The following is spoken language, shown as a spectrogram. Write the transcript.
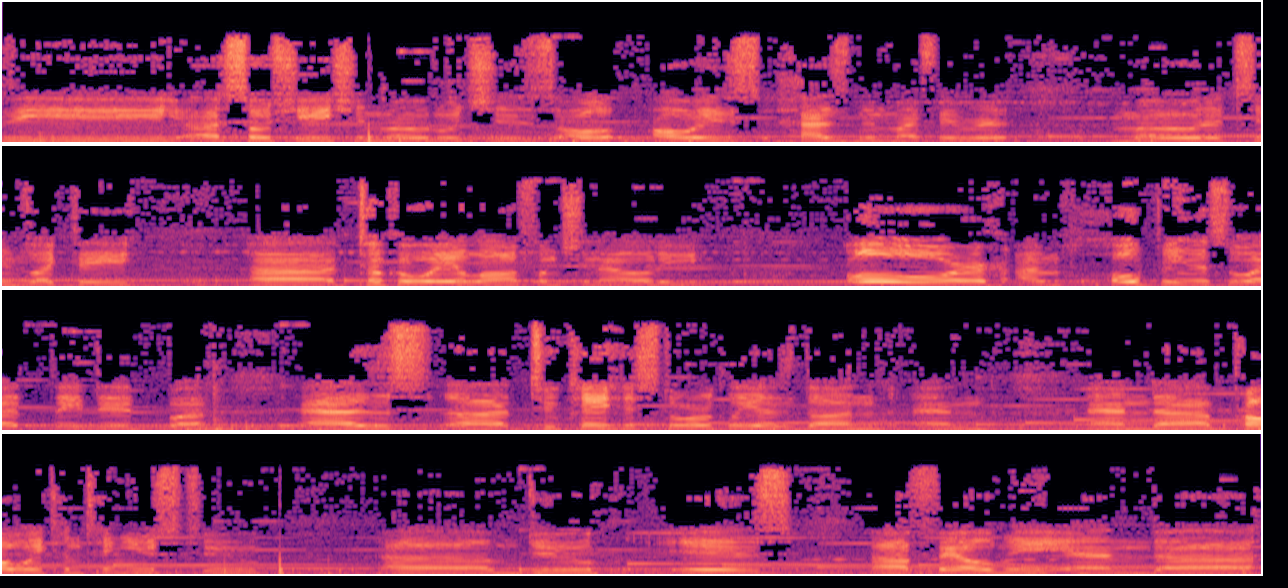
the association mode, which is all, always has been my favorite mode. It seems like they uh, took away a lot of functionality or I'm hoping this is what they did, but as uh, 2K historically has done and and uh, probably continues to um, do is uh, fail me and uh,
